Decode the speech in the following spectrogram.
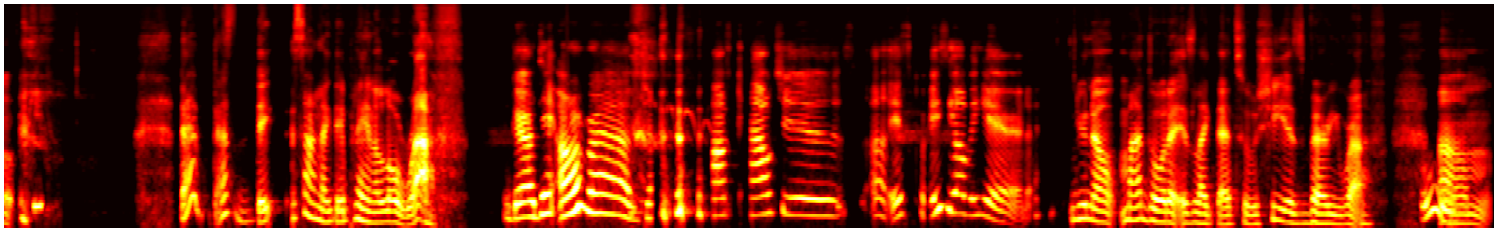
other. That that's they it sound like they're playing a little rough. Girl, they are rough. Off couches. Oh, it's crazy over here. You know, my daughter is like that too. She is very rough. Ooh. Um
